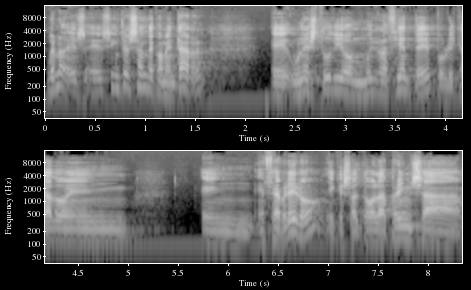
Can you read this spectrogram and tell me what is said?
Bueno, es interesante comentar un estudio muy reciente, publicado en en, febrero y que saltó a la prensa,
